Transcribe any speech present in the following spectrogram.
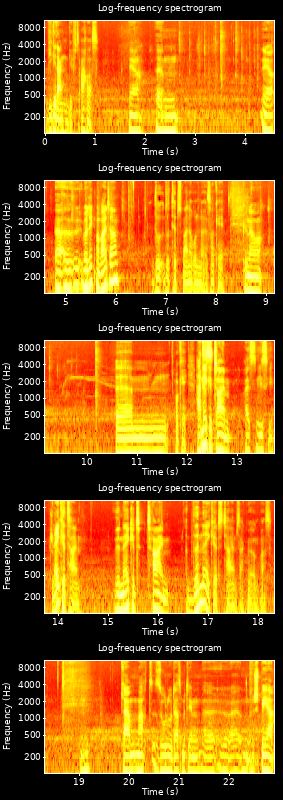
Wie Gedankengift. Ach was. Ja. Ähm, ja, äh, also überleg mal weiter. Du, du tippst mal eine Runde, ist okay. Genau. Ähm, okay. Hat Naked Time heißt, hieß sie. Naked Time. The Naked Time. The Naked Time, sag mir irgendwas. Da macht Zulu das mit dem äh, äh, Speer.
